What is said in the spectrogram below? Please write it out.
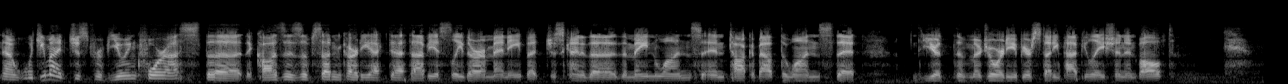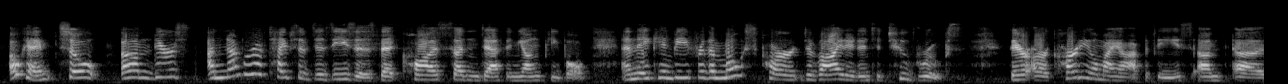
Now, would you mind just reviewing for us the, the causes of sudden cardiac death? Obviously, there are many, but just kind of the, the main ones, and talk about the ones that the majority of your study population involved. Okay, so um, there's a number of types of diseases that cause sudden death in young people, and they can be, for the most part, divided into two groups. There are cardiomyopathies, um, uh,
